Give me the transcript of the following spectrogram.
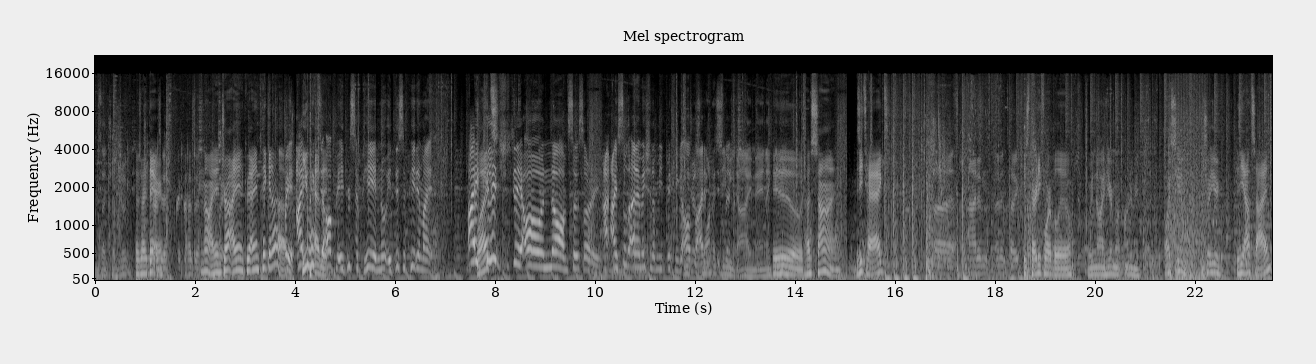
Where's that chug jug? it was right there. it. Victor it. No, I didn't try. I didn't. I didn't pick it up. Wait, I you picked have it, up. It disappeared. No, it disappeared in my. I What? glitched it. Oh no, I'm so sorry. I, I saw the animation of me picking it You up, but I didn't. want to see me die, man. I. Dude, Hassan. Is he tagged? Uh, no, I didn't. I didn't take. He's 34 blue. Wait, no, I hear him under me. Oh, I see him. He's right here. Is he outside?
